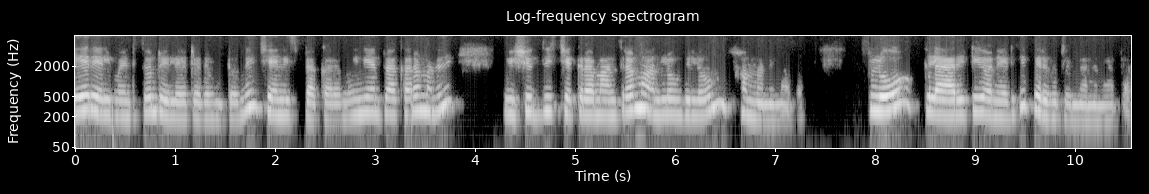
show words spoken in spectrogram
ఎయిర్ ఎలిమెంట్తో రిలేటెడ్ ఉంటుంది. చైనీస్ ప్రకారం ఇండియన్ ప్రకారం అనేది విశుద్ధి చక్ర మంత్రం అనులోమ్ విలోమ్ హమ్ అన్నమాట. ఫ్లో క్లారిటీ అనేది పెరుగుతుంది అన్నమాట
